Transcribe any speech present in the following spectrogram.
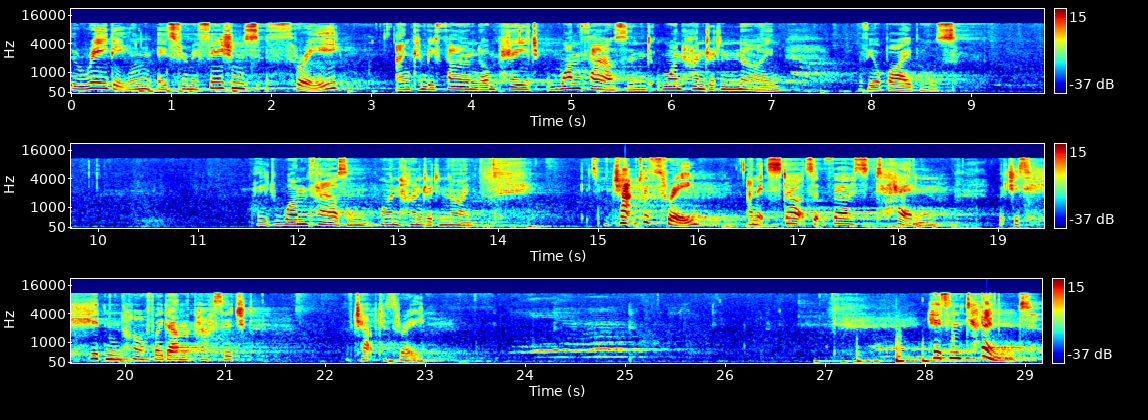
The reading is from Ephesians 3 and can be found on page 1109 of your Bibles. Page 1109. It's from chapter 3 and it starts at verse 10, which is hidden halfway down the passage of chapter 3. His intent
